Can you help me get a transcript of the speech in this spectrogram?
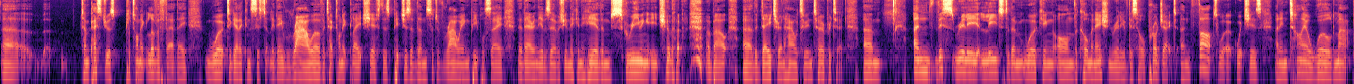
Uh, tempestuous platonic love affair. They work together consistently. They row over tectonic plate shifts. There's pictures of them sort of rowing. People say they're there in the observatory and they can hear them screaming at each other about uh, the data and how to interpret it. Um, and this really leads to them working on the culmination, really, of this whole project and Tharp's work, which is an entire world map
